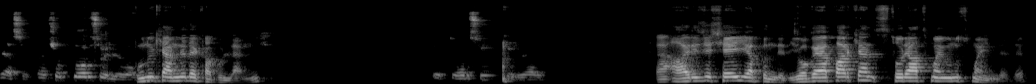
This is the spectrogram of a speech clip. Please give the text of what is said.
gerçekten çok doğru söylüyor. abi. Bunu kendi de kabullenmiş. Çok doğru söylüyor abi. Yani ayrıca şey yapın dedi. Yoga yaparken story atmayı unutmayın dedi.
